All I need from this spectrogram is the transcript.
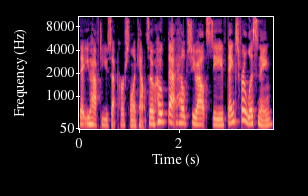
that you have to use that personal account. So hope that helps you out, Steve. Thanks for listening.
